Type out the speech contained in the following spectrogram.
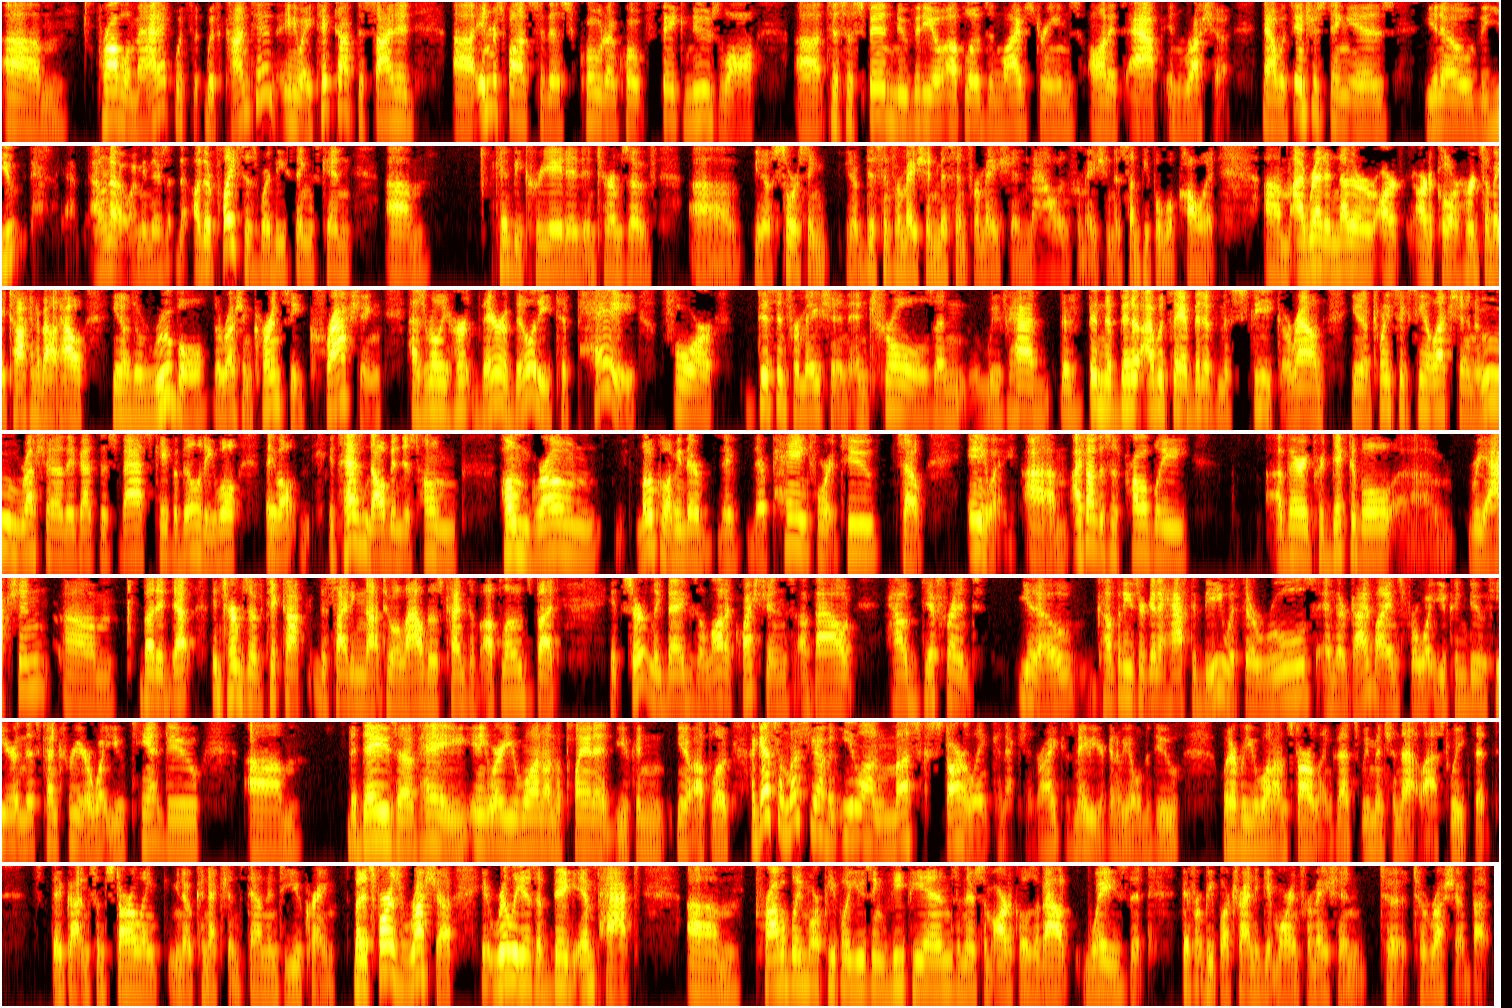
um, problematic with with content. Anyway, TikTok decided uh, in response to this quote unquote fake news law uh, to suspend new video uploads and live streams on its app in Russia. Now, what's interesting is, you know, the you, I don't know. I mean, there's other places where these things can um, can be created in terms of uh, you know sourcing you know disinformation, misinformation, malinformation, as some people will call it. Um, I read another art, article or heard somebody talking about how you know the ruble, the Russian currency, crashing has really hurt their ability to pay for disinformation and trolls and we've had there's been a bit of, I would say a bit of mystique around you know 2016 election ooh Russia they've got this vast capability well they've all it hasn't all been just home homegrown local. I mean, they're they they're paying for it too. So anyway, um, I thought this was probably a very predictable uh, reaction. Um, but it, in terms of TikTok deciding not to allow those kinds of uploads, but it certainly begs a lot of questions about how different you know companies are going to have to be with their rules and their guidelines for what you can do here in this country or what you can't do um, the days of hey anywhere you want on the planet you can you know upload. I guess unless you have an elon musk starlink connection right? Because maybe you're going to be able to do whatever you want on starlink. That's we mentioned that last week that they've gotten some starlink you know connections down into ukraine. But as far as russia it really is a big impact. Um, probably more people using vpns and there's some articles about ways that different people are trying to get more information to to russia but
